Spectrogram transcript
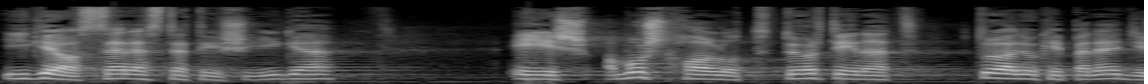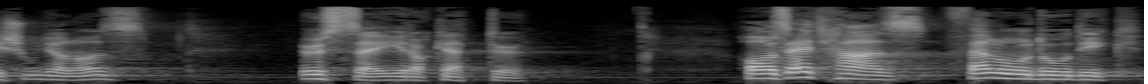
ige, a szereztetési ige, és a most hallott történet tulajdonképpen egy is ugyanaz, összeír a kettő. Ha az egyház feloldódik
